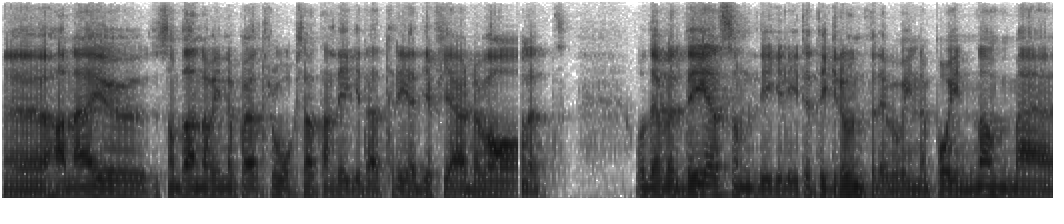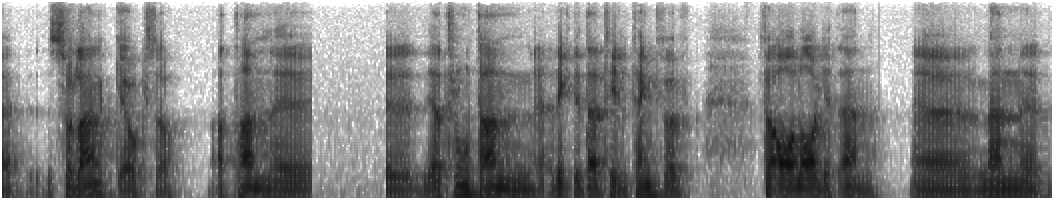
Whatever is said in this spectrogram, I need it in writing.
Ehm, han är ju, som Dan var inne på, jag tror också att han ligger där tredje, fjärde valet. Och det är väl det som ligger lite till grund för det vi var inne på innan med Solanke också. Att han... Eh, jag tror inte han riktigt är tilltänkt för, för A-laget än. Ehm, men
